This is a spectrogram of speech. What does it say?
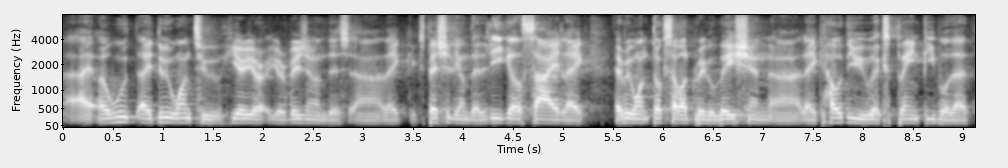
I, I would, I do want to hear your, your vision on this, uh, like especially on the legal side. Like everyone talks about regulation. Uh, like how do you explain people that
